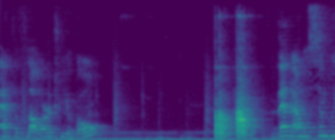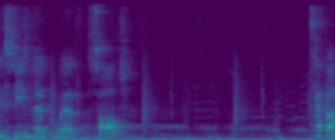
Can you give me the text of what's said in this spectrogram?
add the flour to your bowl. Then I will simply season it with salt, pepper,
